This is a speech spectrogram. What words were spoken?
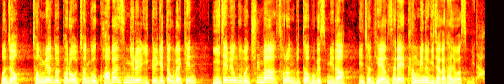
먼저 정면 돌파로 전국 과반 승리를 이끌겠다고 밝힌 이재명 고문 출마 선언부터 보겠습니다. 인천 계양산에 강민우 기자가 다녀왔습니다.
